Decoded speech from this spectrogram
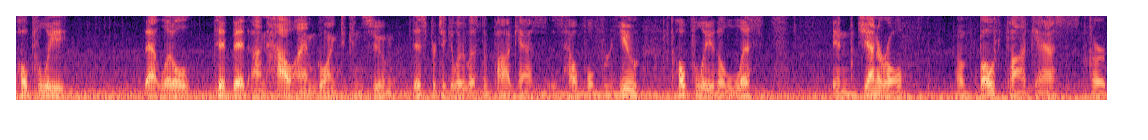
hopefully that little tidbit on how I'm going to consume this particular list of podcasts is helpful for you. Hopefully, the lists in general of both podcasts, or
